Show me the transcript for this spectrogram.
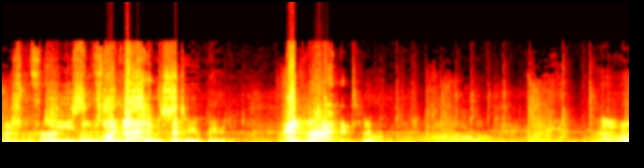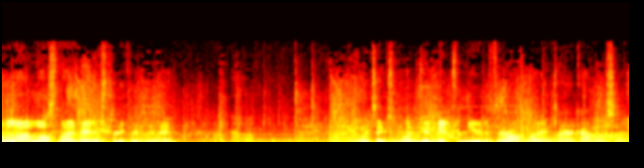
I just prefer Jesus, moves like that. so stupid. and that! Uh, although I lost my advantage pretty quickly there. It only takes one good hit from you to throw off my entire combo set.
